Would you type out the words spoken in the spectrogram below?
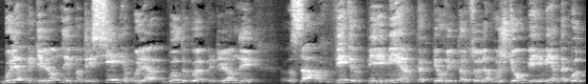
были определенные потрясения, были, был такой определенный запах, ветер перемен, как пел Виктор Цой, да, мы ждем перемен. Так вот,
